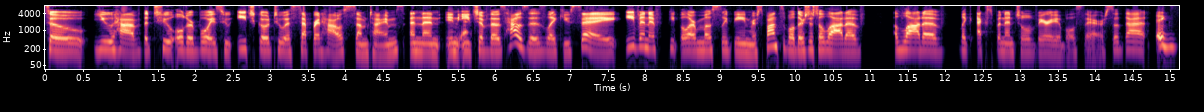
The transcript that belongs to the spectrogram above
So you have the two older boys who each go to a separate house sometimes. And then in yeah. each of those houses, like you say, even if people are mostly being responsible, there's just a lot of, a lot of like exponential variables there. So that Ex-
